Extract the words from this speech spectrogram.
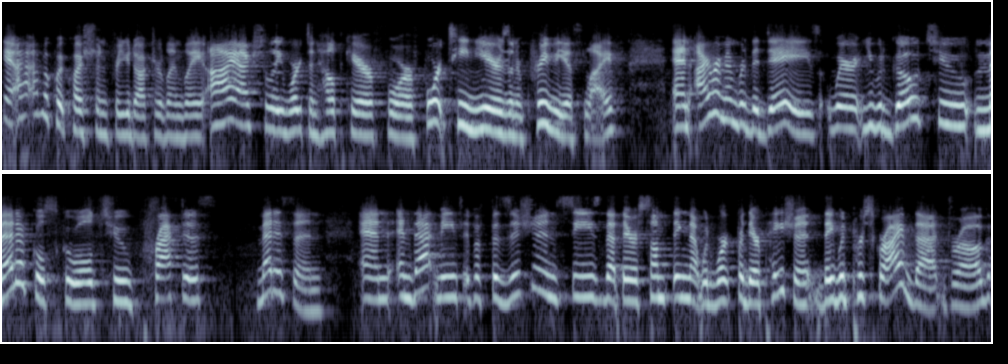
yeah, I have a quick question for you, Dr. Lindley. I actually worked in healthcare for 14 years in a previous life. And I remember the days where you would go to medical school to practice medicine. And, and that means if a physician sees that there's something that would work for their patient, they would prescribe that drug,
